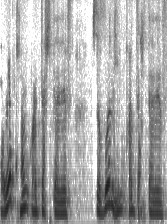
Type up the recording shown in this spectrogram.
طريقهم قد تختلف سبلهم قد تختلف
